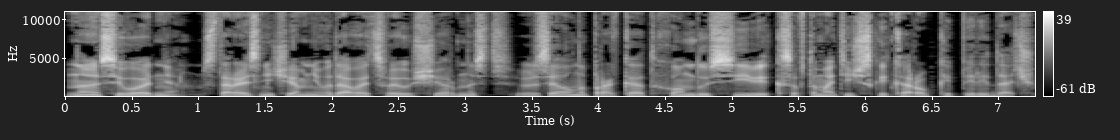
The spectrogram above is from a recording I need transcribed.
но сегодня, стараясь ничем не выдавать свою ущербность, взял на прокат Хонду Civic с автоматической коробкой передач.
